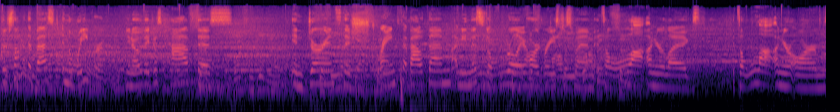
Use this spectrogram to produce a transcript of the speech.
They're some of the best in the weight room. You know, they just have this endurance, this strength about them. I mean, this is a really hard race to swim. It's a lot on your legs. It's a lot on your arms.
